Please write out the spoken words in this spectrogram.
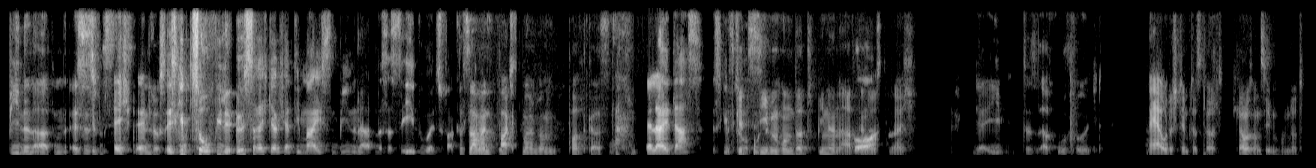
Bienenarten. Es ist Gibt's- echt endlos. Es gibt so viele. Österreich, glaube ich, hat die meisten Bienenarten. Das hast eh du als Fakt. Das war mein. Fakt mal beim Podcast. Allein das. Es gibt, Es gibt so 700 Bienenarten Boah. in Österreich. Ja, eben. Das ist auch urverrückt. Naja, oder stimmt das gerade? Ich glaube, es waren 700.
